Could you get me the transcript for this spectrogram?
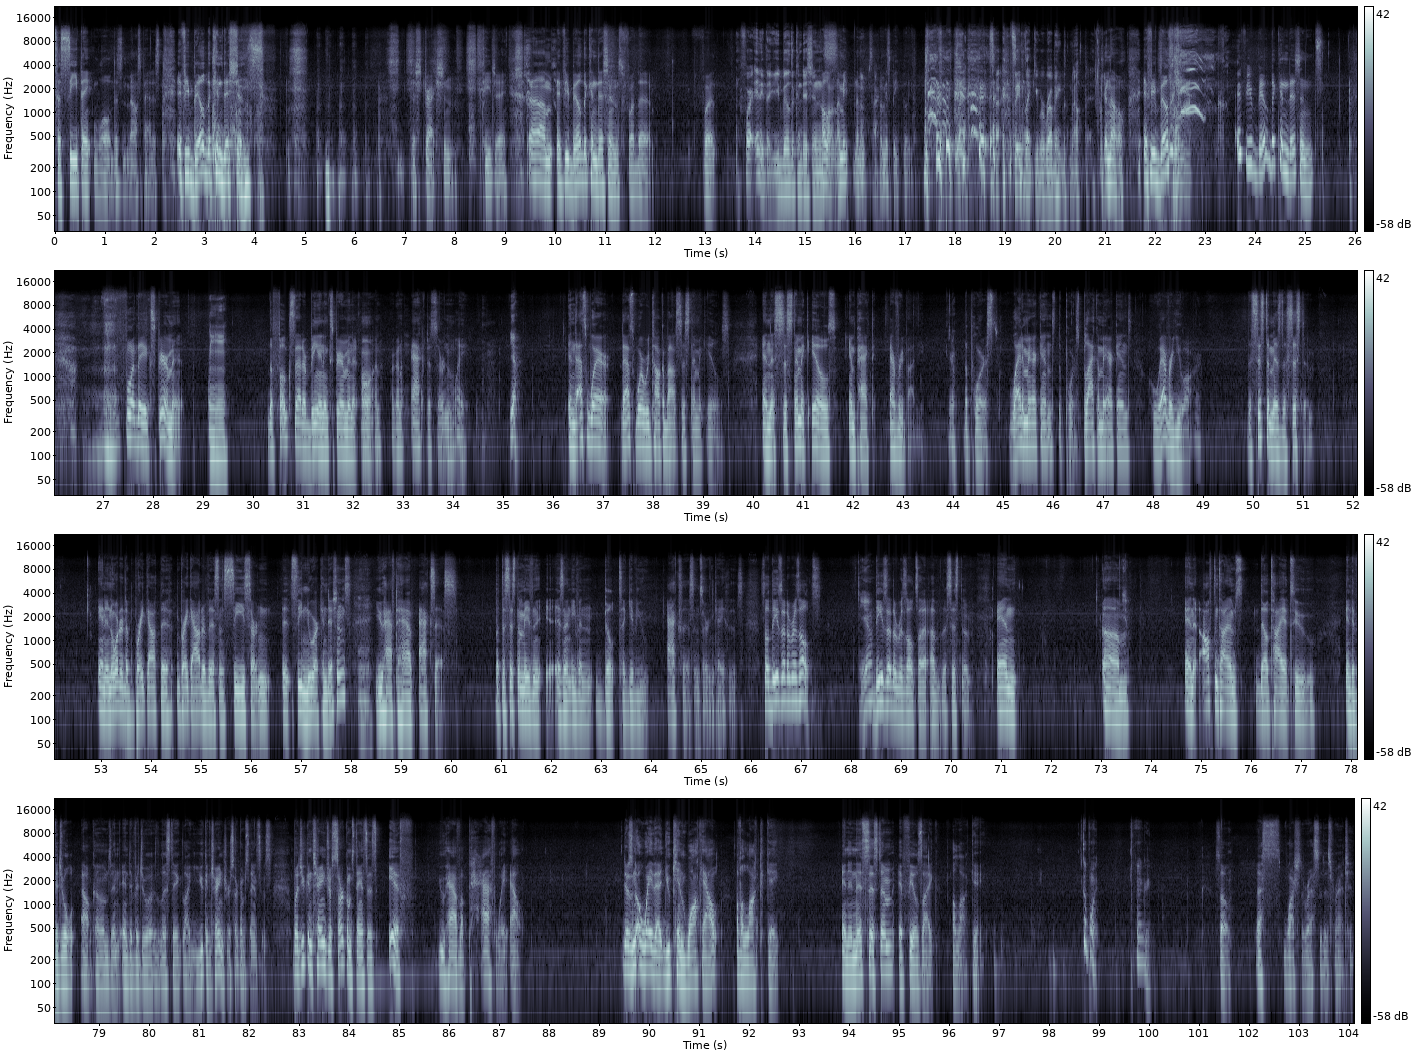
to see things, whoa, this mouse pad is. If you build the conditions, distraction, TJ. Um, if you build the conditions for the for For anything, you build the conditions. hold on, let me let me Oh, sorry. let me speak, please. Sorry. It seemed like you were rubbing the mouse pad. No, if you build if you build the conditions for the experiment, the folks that are being experimented on are going to act a certain way, Yeah. and that's where that's where we talk about systemic ills, and the systemic ills impact everybody Yeah. the poorest white Americans, the poorest black Americans, whoever you are. The system is the system. And in order to break out the break out of this and see certain see newer conditions, you have to have access. But the system isn't isn't even built to give you access in certain cases. So these are the results Yeah. these are the results of, of the system and um and oftentimes they'll tie it to individual outcomes and individualistic like you can change your circumstances but you can change your circumstances if you have a pathway out there's no way that you can walk out of a locked gate and in this system it feels like a locked gate Good point. I agree. So let's watch the rest of this ratchet.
